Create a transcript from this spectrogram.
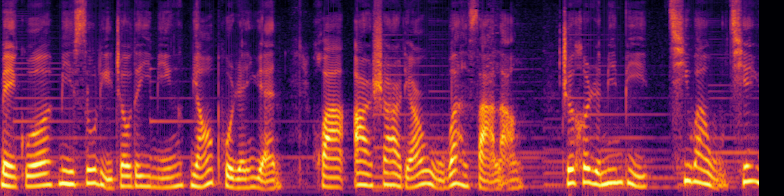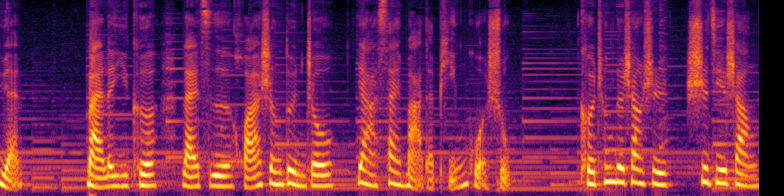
美国密苏里州的一名苗圃人员花二十二点五万法郎，折合人民币七万五千元，买了一棵来自华盛顿州亚塞马的苹果树，可称得上是世界上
